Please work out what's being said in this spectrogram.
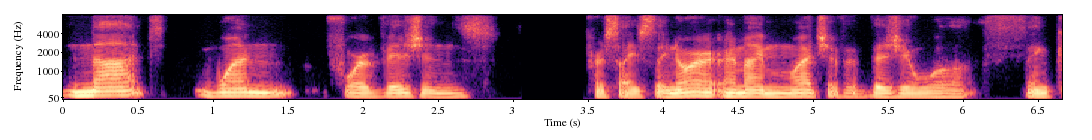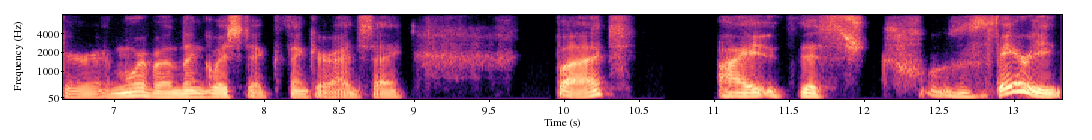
not one for visions precisely, nor am I much of a visual thinker. I'm more of a linguistic thinker, I'd say. But I this very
